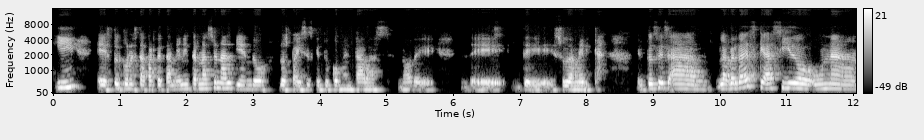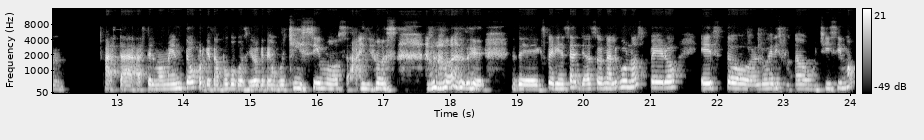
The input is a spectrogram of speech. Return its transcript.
y estoy con esta parte también internacional viendo los países que tú comentabas, ¿no? De, de, Sudamérica. Entonces, ah, la verdad es que ha sido una, hasta, hasta el momento, porque tampoco considero que tengo muchísimos años de, de, experiencia, ya son algunos, pero esto lo he disfrutado muchísimo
